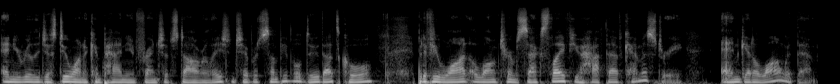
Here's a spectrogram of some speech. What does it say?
and you really just do want a companion friendship style relationship, which some people do. That's cool. But if you want a long term sex life, you have to have chemistry and get along with them.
